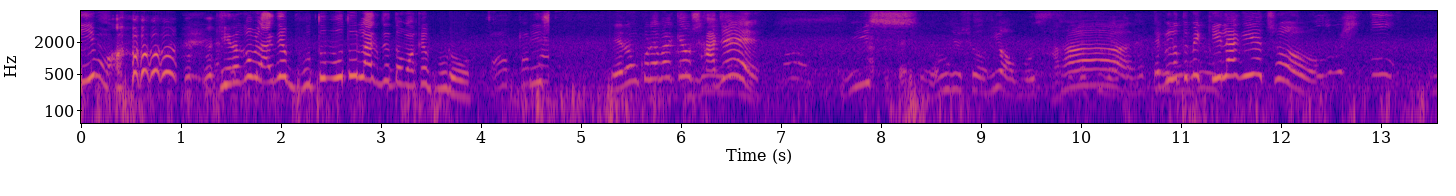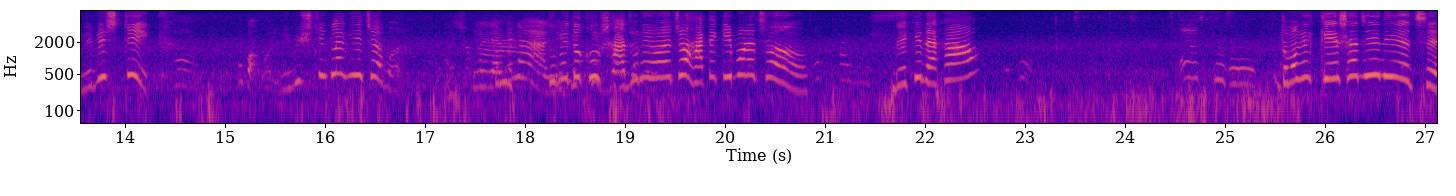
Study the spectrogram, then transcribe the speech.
ই মা কীরকম লাগছে ভুতু ভুতু লাগছে তোমাকে পুরো। এরম করে আবার কেউ সাজে? ইস কি অবস্থা? এগুলো তুমি কি লাগিয়েছো? লিপস্টিক। ও বাবা লিপস্টিক লাগিয়েছো আবার? স্কুলে যাবে না? তুমি তো খুব সাজুনি হয়েছো হাতে কি পরেছো? দেখি দেখাও। তোমাকে কে সাজিয়ে দিয়েছে?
